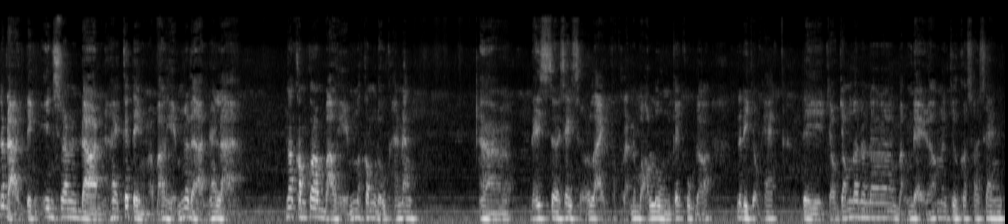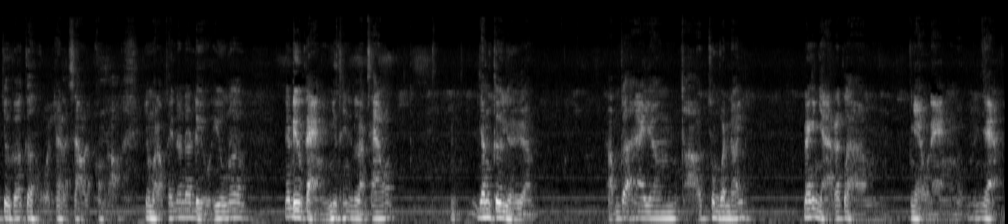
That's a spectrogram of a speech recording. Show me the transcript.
nó đợi tiền insurance đền hay cái tiền mà bảo hiểm nó đền hay là nó không có bảo hiểm mà không đủ khả năng à, để xây sửa lại hoặc là nó bỏ luôn cái khu đó nó đi chỗ khác thì chỗ trống đó nó, nó vấn đề đó nó chưa có soi sang chưa có cơ hội hay là sao là không rõ. Nhưng mà đọc thấy nó nó điều hiu nó nó điêu tàn như thế làm sao đó. dân cư rồi không có ai um, ở xung quanh đó. Mấy cái nhà rất là nghèo nàn nhà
